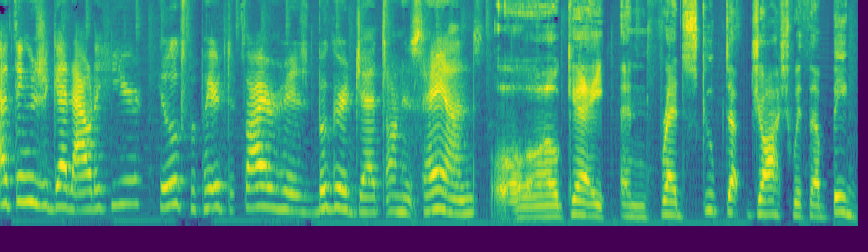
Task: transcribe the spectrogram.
I think we should get out of here. He looks prepared to fire his booger jets on his hands. Okay. And Fred scooped up Josh with a big,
